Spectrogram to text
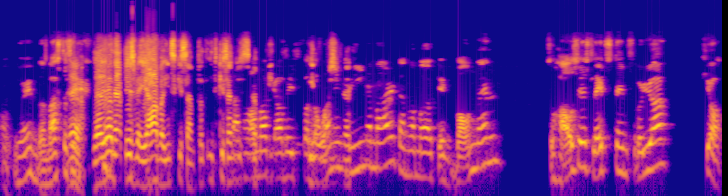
Ja, eben, dann war's das ja. Ja, ja, ja, das wär, ja, aber insgesamt, insgesamt dann haben wir, glaube ich, verloren in, in Wien einmal, dann haben wir gewonnen, zu Hause das letzte im Frühjahr, ja,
